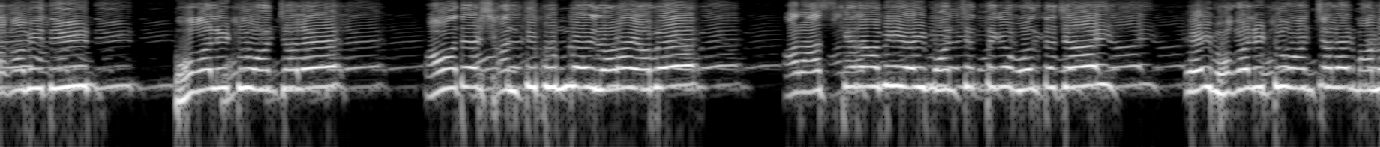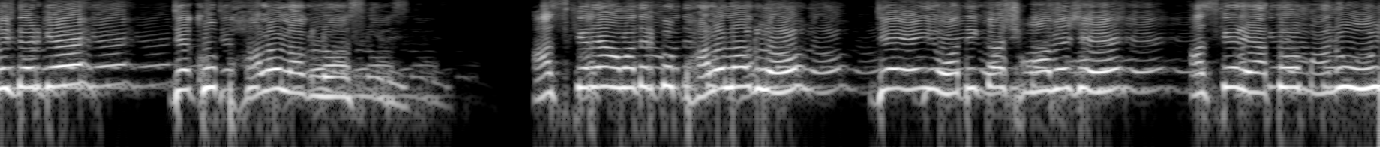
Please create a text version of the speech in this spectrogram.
আগামী দিন ভোগালী টু অঞ্চলে আমাদের শান্তিপূর্ণ লড়াই হবে। আর আজকের আমি এই মঞ্চের থেকে বলতে চাই এই টু অঞ্চলের মানুষদেরকে যে খুব ভালো লাগল আজকের এই। আজকের আমাদের খুব ভালো লাগল যে এই অধিকার সমাবেশে আজকের এত মানুষ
